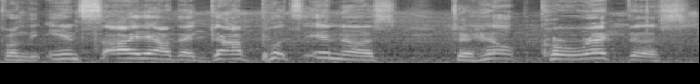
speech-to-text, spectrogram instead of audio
from the inside out that God puts in us to help correct us.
